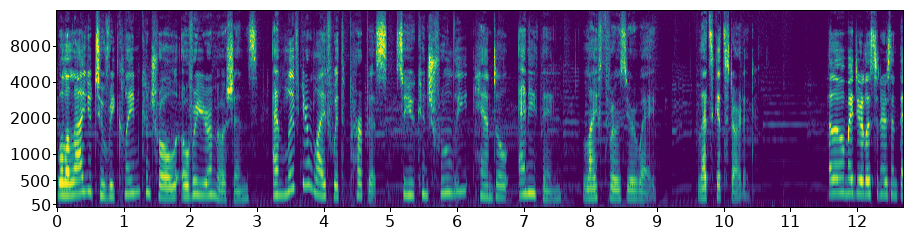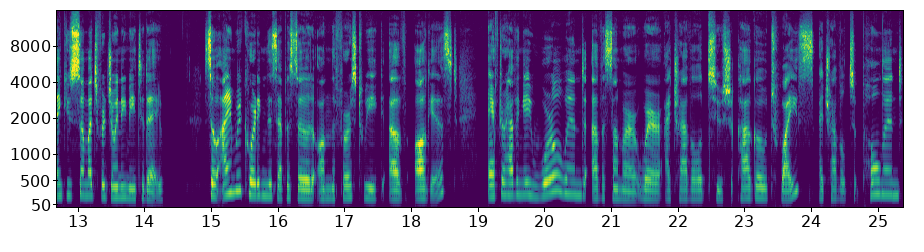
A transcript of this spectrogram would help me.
will allow you to reclaim control over your emotions and live your life with purpose so you can truly handle anything life throws your way. Let's get started. Hello, my dear listeners, and thank you so much for joining me today. So I'm recording this episode on the first week of August after having a whirlwind of a summer where I traveled to Chicago twice, I traveled to Poland.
